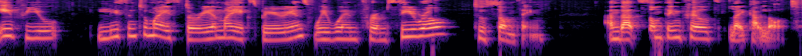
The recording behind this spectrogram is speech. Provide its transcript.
if you listen to my story and my experience, we went from zero to something. And that something felt like a lot.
